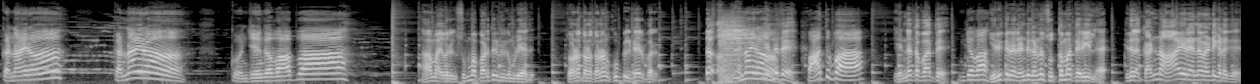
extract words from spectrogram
கண்ணாயிரம். கண்ணாயிரம். கொஞ்சம் இங்க வாப்பா. ஆமா இவருக்கு சும்மா படுத்துக்கிட்டு இருக்க முடியாது. தொண தொண தொணன்னு கூப்பிட்டுக்கிட்டே இருப்பாரு. கண்ணாயிரம் என்னது? பாத்துப்பா. என்னத்த பார்த்து இங்க வா. இருக்கிற ரெண்டு கண்ணு சுத்தமா தெரியல. இதுல கண்ணு ஆயிரம் என்ன வேண்டி கிடக்கு?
